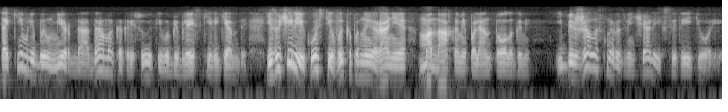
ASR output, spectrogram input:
таким ли был мир до Адама, как рисуют его библейские легенды. Изучили и кости, выкопанные ранее монахами-палеонтологами, и безжалостно развенчали их святые теории.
